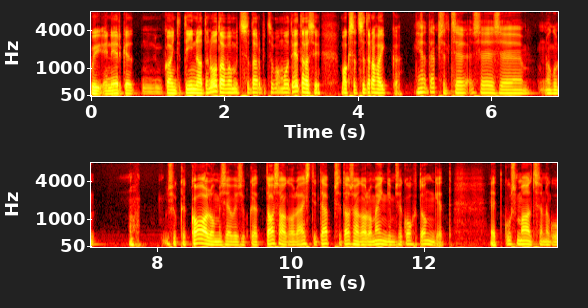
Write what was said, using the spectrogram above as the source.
kui energiakandjate hinnad on odavamad, siis sa tarbid samamoodi edasi, maksad seda raha ikka. jaa, täpselt, see, see, see nagu niisugune kaalumise või niisugune tasakaalu, hästi täpse tasakaalu mängimise koht ongi, et et kus maalt sa nagu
